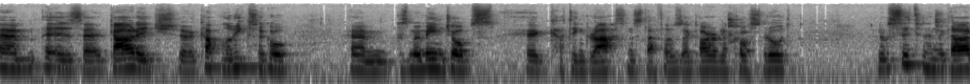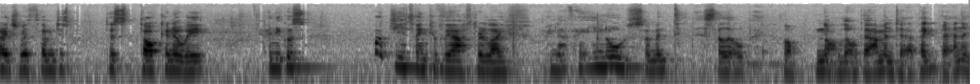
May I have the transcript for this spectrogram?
um, at his uh, garage a couple of weeks ago because um, my main job's uh, cutting grass and stuff. I was a garden across the road. And I was sitting in the garage with him just, just talking away. And he goes, what do you think of the afterlife? I mean, I think he knows I'm a little bit. Well, not a little bit, I'm into it a big bit, innit?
